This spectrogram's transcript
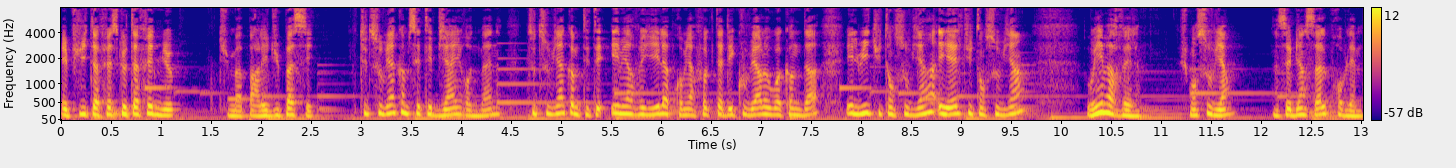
Et puis t'as fait ce que t'as fait de mieux. Tu m'as parlé du passé. Tu te souviens comme c'était bien Iron Man? Tu te souviens comme t'étais émerveillé la première fois que t'as découvert le Wakanda? Et lui, tu t'en souviens? Et elle, tu t'en souviens? Oui, Marvel, je m'en souviens. C'est bien ça le problème.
